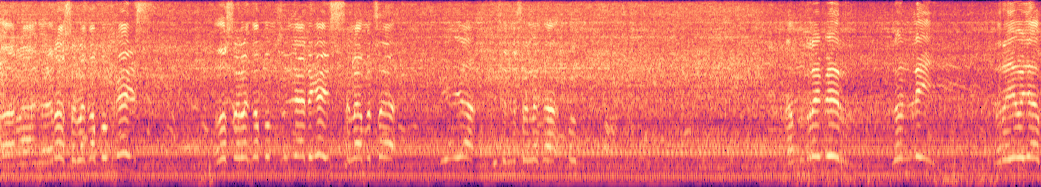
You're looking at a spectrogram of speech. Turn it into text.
Karangara sa Lakapom guys. O sa Lakapom sunyada guys. Salamat sa biyaya. Bisa na sa Lakapom. Nam driver. Lonely. Marayoyab.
